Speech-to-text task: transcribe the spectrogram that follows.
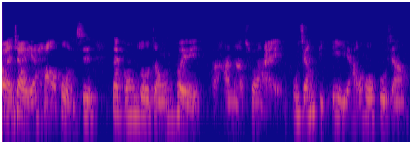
玩笑也好，或者是在工作中会把它拿出来互相砥砺也好，或互相。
